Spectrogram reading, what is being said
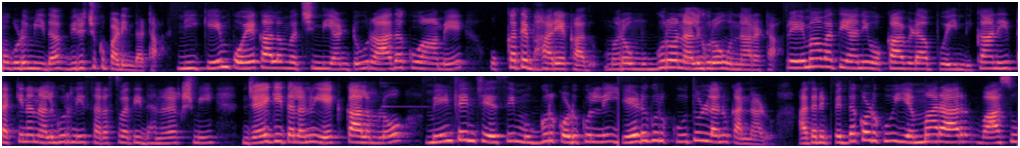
మొగుడు మీద విరుచుకు పడిందట నీకేం పోయేకాలం వచ్చింది అంటూ రాధకు ఆమె ఒక్కతే భార్య కాదు మరో ముగ్గురో నలుగురో ఉన్నారట. ప్రేమావతి అని ఒక ఆవిడ పోయింది. కానీ తక్కిన నలుగురిని సరస్వతి ధనలక్ష్మి జయగీతలను ఏకకాలంలో మెయింటైన్ చేసి ముగ్గురు కొడుకుల్ని ఏడుగురు కూతుళ్ళను కన్నాడు. అతని పెద్ద కొడుకు ఎంఆర్ఆర్ వాసు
